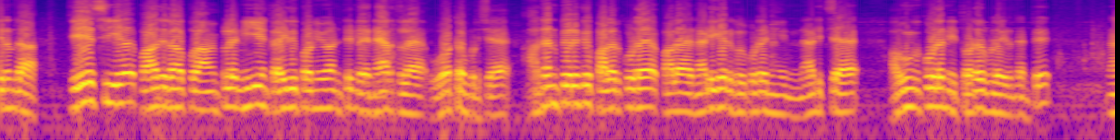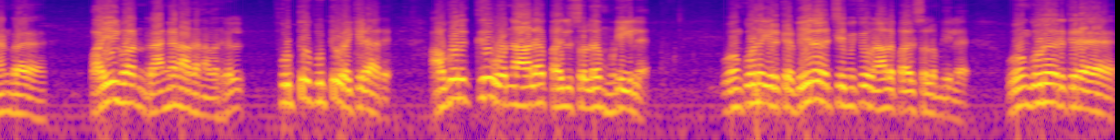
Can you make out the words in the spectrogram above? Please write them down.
இருந்தா தேசிய பாதுகாப்பு அமைப்பில் நீயும் கைது பண்ணுவேன்ட்டு இந்த நேரத்தில் ஓட்டம் பிடிச்ச அதன் பிறகு பலர் கூட பல நடிகர்கள் கூட நீ நடித்த அவங்க கூட நீ தொடர்பில் இருந்துட்டு நண்ப பயில்வன் ரங்கநாதன் அவர்கள் புட்டு புட்டு வைக்கிறாரு. அவருக்கு உன்னால பதில் சொல்ல முடியல. உன் கூட இருக்க வீரலட்சுமிக்கு உன்னால பதில் சொல்ல முடியல. உன் கூட இருக்கிற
